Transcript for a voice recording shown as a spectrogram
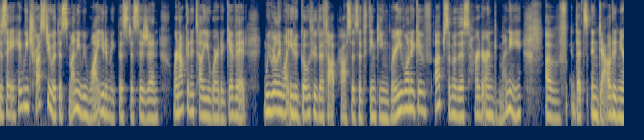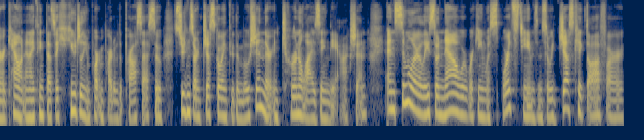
to say, hey, we trust you with this money. We want you to make this decision. We're not going to tell you where to give it. We really want you to go through the thought process of thinking where you want to give up some of this hard earned money of that's endowed in your account. And I think that's a hugely important part of the process. So students aren't just going through the motion, they're internalizing the action. And similarly, so now we're working with sports teams. And so we just kicked off our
